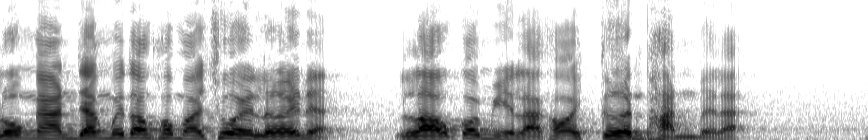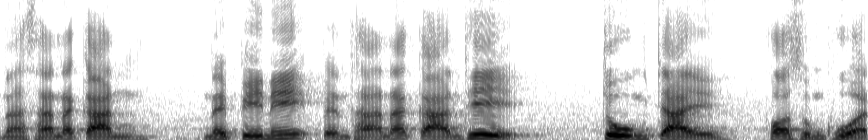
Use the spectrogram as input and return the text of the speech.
โรงงานยังไม่ต้องเข้ามาช่วยเลยเนี่ยเราก็มีราคาอ้อยเกินพันไปแล้วนะสถานการณ์ในปีนี้เป็นสถานการณ์ที่จูงใจพอสมควร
